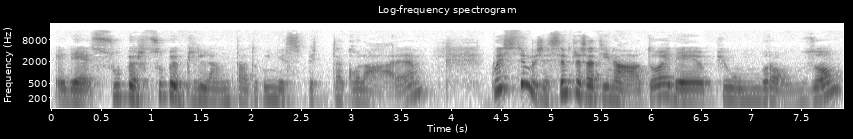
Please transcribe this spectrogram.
ed è super super brillantato quindi è spettacolare. Questo invece è sempre satinato ed è più un bronzo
